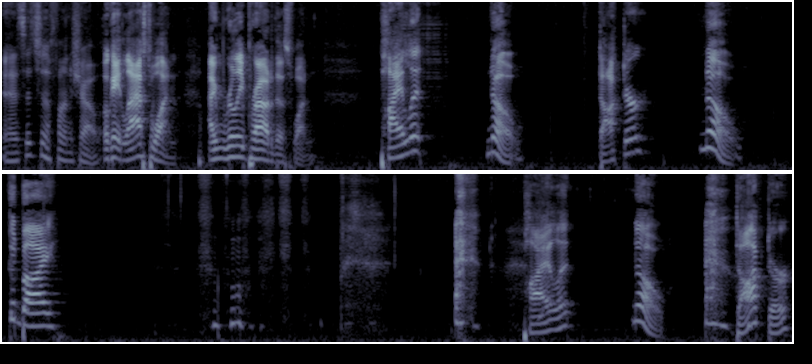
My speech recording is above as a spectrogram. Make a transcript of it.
and it's, it's a fun show. Okay, last one. I'm really proud of this one. Pilot? No. Doctor? No. Goodbye. Pilot? No. Doctor?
